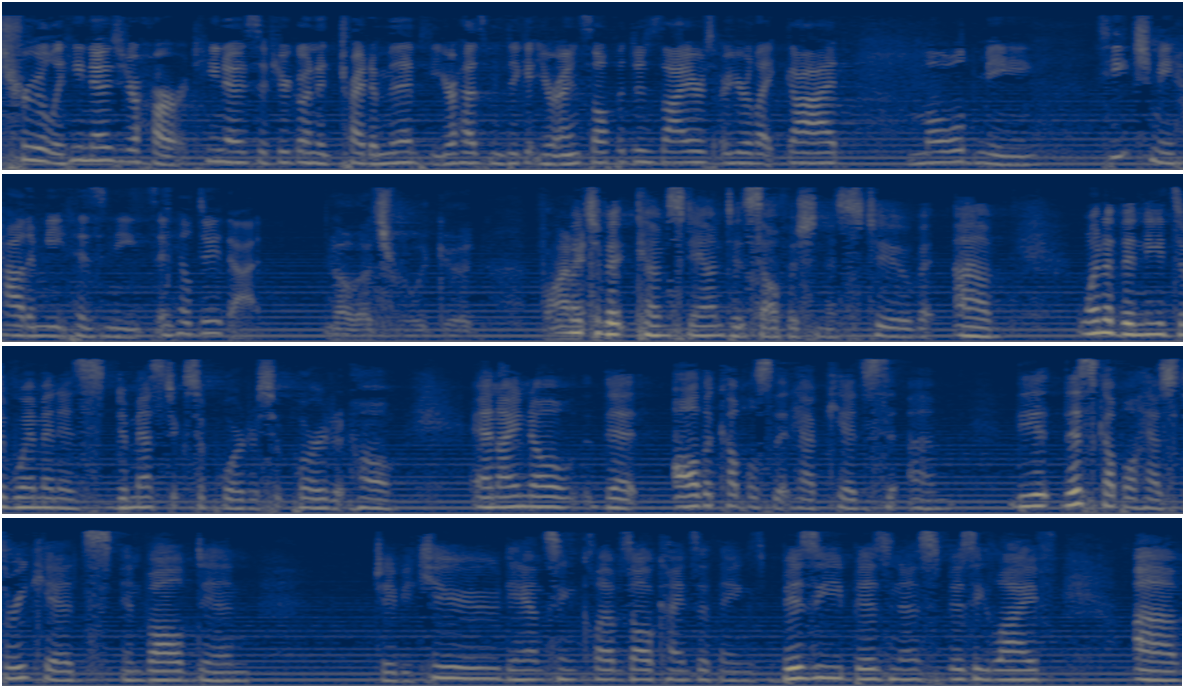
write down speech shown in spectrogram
truly he knows your heart he knows if you're going to try to manipulate your husband to get your own selfish desires or you're like god mold me teach me how to meet his needs and he'll do that No, that's really good. Much of it comes down to selfishness too. But um, one of the needs of women is domestic support or support at home. And I know that all the couples that have kids, um, the, this couple has three kids involved in JBQ, dancing clubs, all kinds of things. Busy business, busy life. Um,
